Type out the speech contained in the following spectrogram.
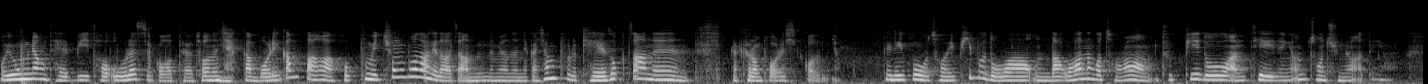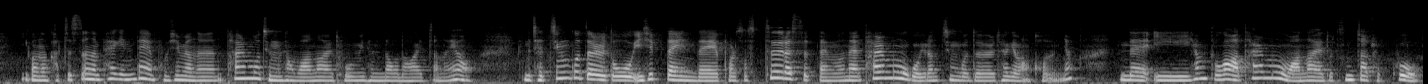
어, 용량 대비 더 오래 쓸 것 같아요. 저는 약간 머리 감다가 거품이 충분하게 나지 않으면 약간 샴푸를 계속 짜는 약간 그런 버릇이 있거든요. 그리고 저희 피부 노화 온다고 하는 것처럼 두피도 anti-aging이 엄청 중요하대요. 이거는 같이 쓰는 팩인데 보시면은 탈모 증상 완화에 도움이 된다고 나와 있잖아요. 근데 제 친구들도 20대인데 벌써 스트레스 때문에 탈모 오고 이런 친구들 되게 많거든요. 근데 이 샴푸가 탈모 완화에도 진짜 좋고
